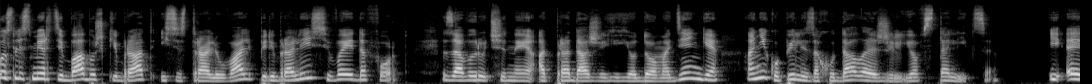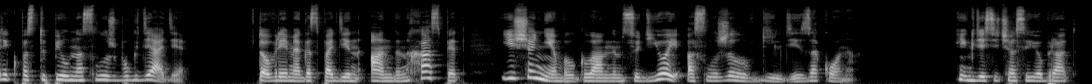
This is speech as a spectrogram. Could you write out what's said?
После смерти бабушки брат и сестра Люваль перебрались в Эйдафорд. За вырученные от продажи ее дома деньги они купили захудалое жилье в столице. И Эрик поступил на службу к дяде. В то время господин Анден Хаспет – еще не был главным судьей, а служил в гильдии закона. И где сейчас ее брат?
